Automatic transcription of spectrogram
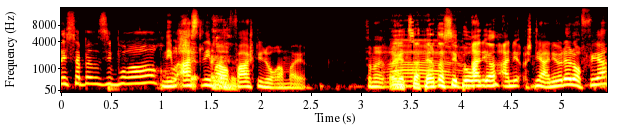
לספר את הסיפור הארוך? נמאס לי מההופעה שלי נורא מהר. זאת אומרת, רגע, תספר את הסיפור אני- רגע. אני- שנייה, אני עולה להופיע,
